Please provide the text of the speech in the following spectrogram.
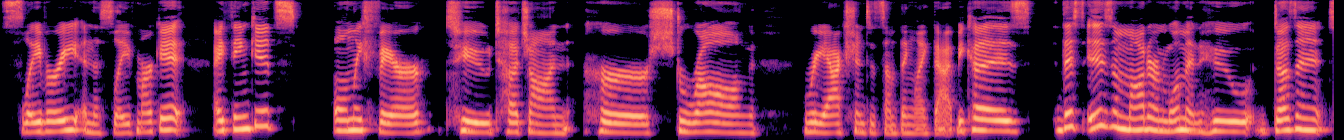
slavery in the slave market. I think it's only fair to touch on her strong reaction to something like that because this is a modern woman who doesn't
